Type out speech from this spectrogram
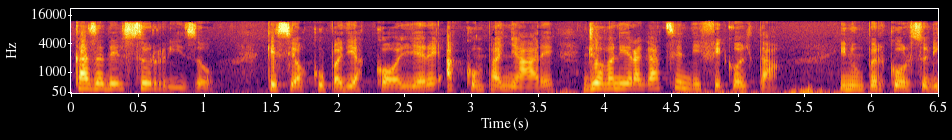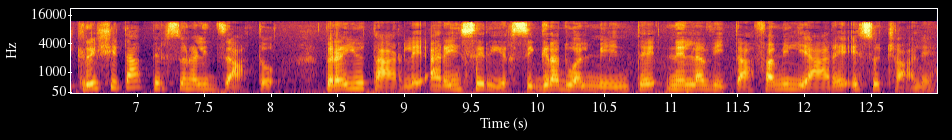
Casa del Sorriso, che si occupa di accogliere, accompagnare giovani ragazze in difficoltà in un percorso di crescita personalizzato per aiutarle a reinserirsi gradualmente nella vita familiare e sociale.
